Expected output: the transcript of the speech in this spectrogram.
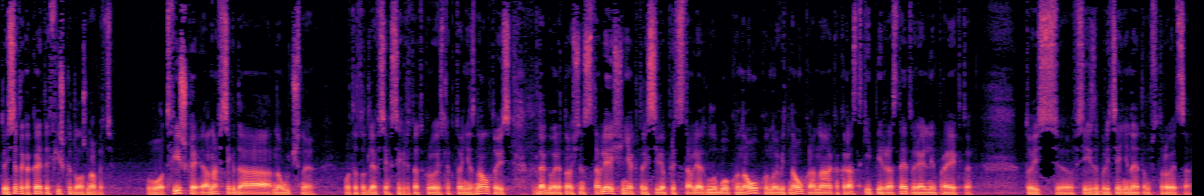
то есть это какая-то фишка должна быть быть. Вот. Фишка, она всегда научная. Вот это для всех секрет открою, если кто не знал. То есть, когда говорят научная составляющая, некоторые себе представляют глубокую науку, но ведь наука, она как раз-таки перерастает в реальные проекты. То есть, э, все изобретения на этом строятся.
